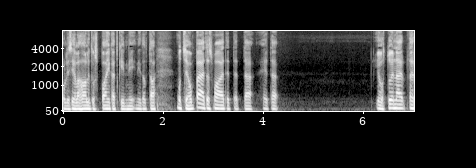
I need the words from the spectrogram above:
oli siellä hallituspaikatkin, niin, niin tota, mutta se on päätös vaan, että, että, että johtuen nä- tai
